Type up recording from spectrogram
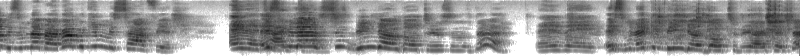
da bizimle beraber bugün misafir. Evet Esmila arkadaşlar. siz Bingöl'de oturuyorsunuz değil mi? Evet. Esmila ki Bingöl'de oturuyor arkadaşlar.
